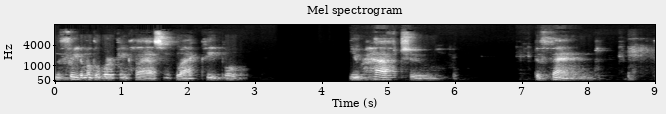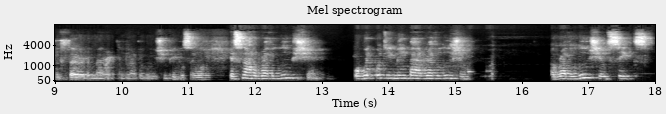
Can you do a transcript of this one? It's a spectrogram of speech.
and the freedom of the working class and black people, you have to defend the third American Revolution. People say, well, it's not a revolution. Well, what, what do you mean by a revolution? A revolution seeks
